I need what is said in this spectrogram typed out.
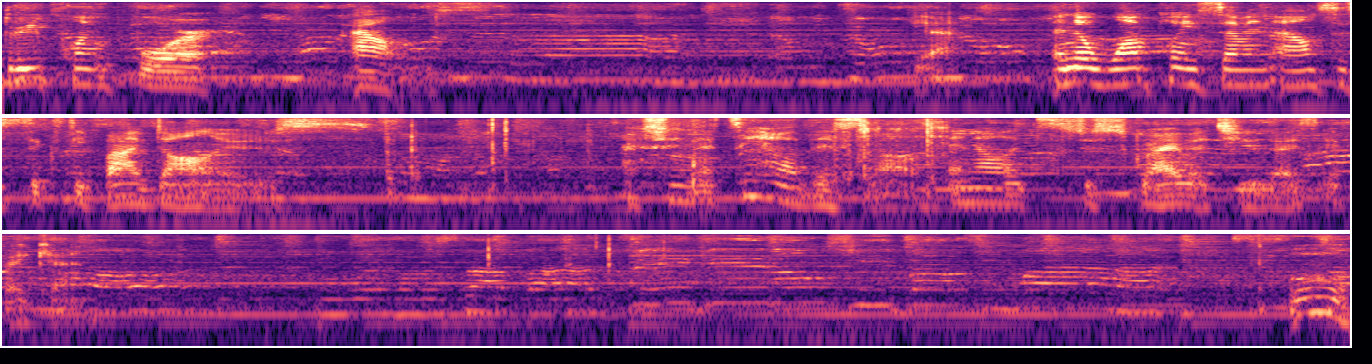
3.4 ounce. And a 1.7 ounce is $65. Actually, let's see how this smells. And I'll describe it to you guys if I can. Ooh.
